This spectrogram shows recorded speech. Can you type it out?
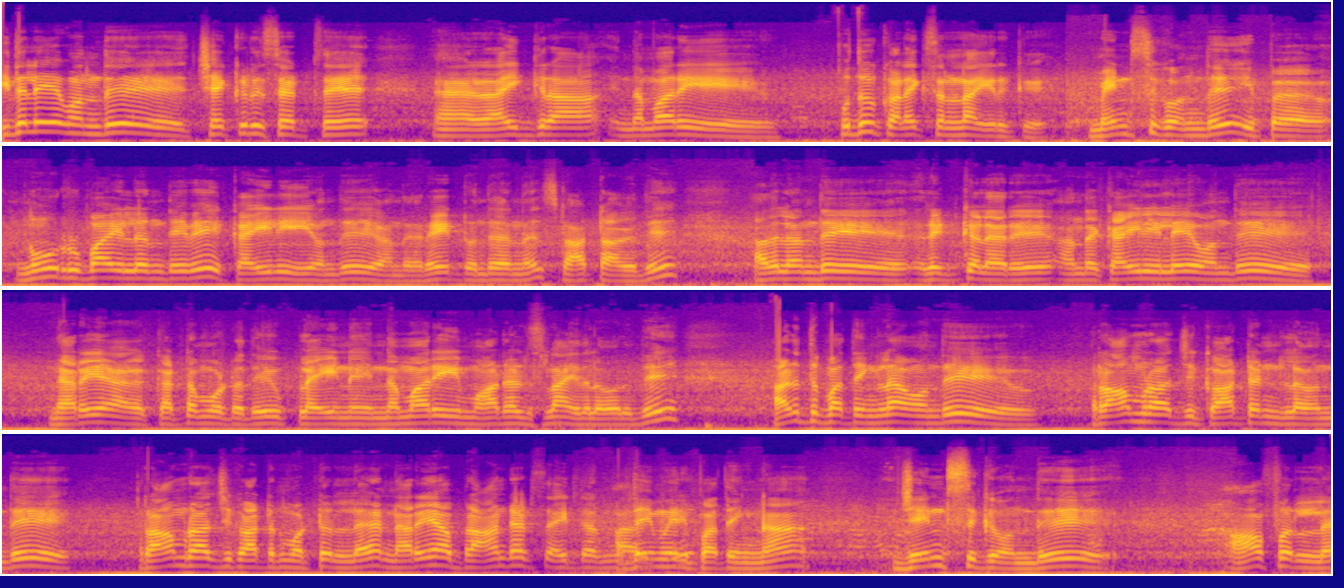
இதிலே வந்து செக்குடு செட்டு லைக்ரா இந்த மாதிரி புது கலெக்ஷன்லாம் இருக்குது மென்ஸுக்கு வந்து இப்போ நூறுரூபாயிலேருந்தே கைலி வந்து அந்த ரேட் வந்து அந்த ஸ்டார்ட் ஆகுது. அதில் வந்து ரெட் கலரு அந்த கைலிலே வந்து நிறைய கட்டம் போட்டது பிளைனு இந்த மாதிரி மாடல்ஸ்லாம் இதில் வருது. அடுத்து பார்த்தீங்களா வந்து ராம்ராஜ் காட்டனில் வந்து ராம்ராஜ் காட்டன் மட்டும் இல்லை நிறையா பிராண்டட்ஸ் ஐட்டம் அதேமாதிரி பார்த்தீங்கன்னா ஜென்ஸுக்கு வந்து ஆஃபரில்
